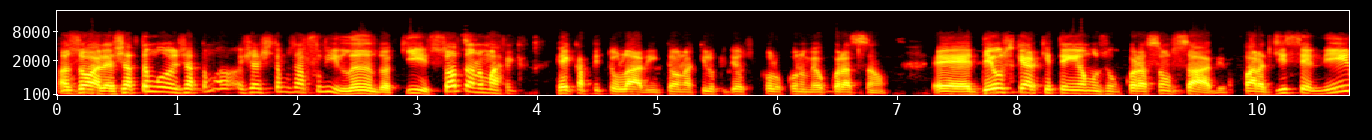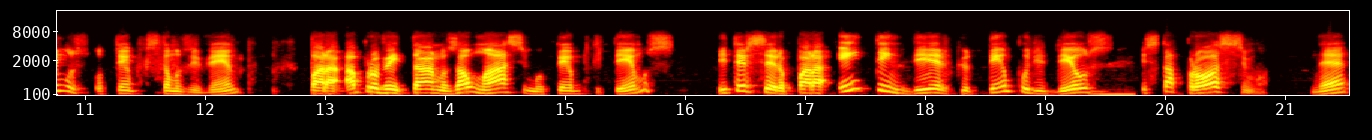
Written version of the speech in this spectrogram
Mas olha, já estamos já estamos já estamos afunilando aqui, só dando uma recapitulada, então, naquilo que Deus colocou no meu coração. É, Deus quer que tenhamos um coração sábio para discernirmos o tempo que estamos vivendo, para aproveitarmos ao máximo o tempo que temos, e terceiro, para entender que o tempo de Deus está próximo né?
